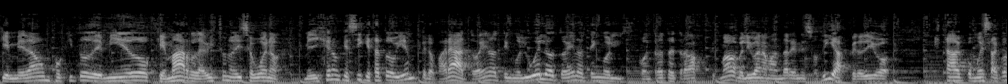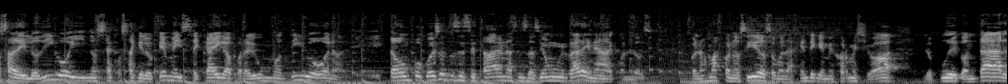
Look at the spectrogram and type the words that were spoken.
que me daba un poquito de miedo quemarla. ¿Viste? Uno dice, bueno, me dijeron que sí, que está todo bien, pero pará, todavía no tengo el vuelo, todavía no tengo el contrato de trabajo firmado, me lo iban a mandar en esos días, pero digo, estaba como esa cosa de lo digo y no sea cosa que lo queme y se caiga por algún motivo. Bueno, estaba un poco eso, entonces estaba en una sensación muy rara y nada, con los, con los más conocidos o con la gente que mejor me llevaba, lo pude contar.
